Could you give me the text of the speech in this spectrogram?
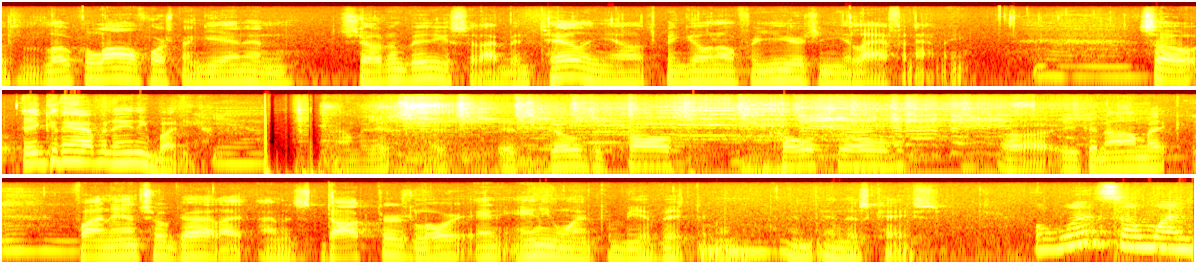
the local law enforcement again and showed them video. Said, I've been telling y'all, it's been going on for years and you're laughing at me. So it can happen to anybody. Yeah. I mean, it's, it's, it goes across cultural, uh, economic, financial guidelines. I mean, it's doctors, lawyers, and anyone can be a victim in, in, in this case. Well, once someone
